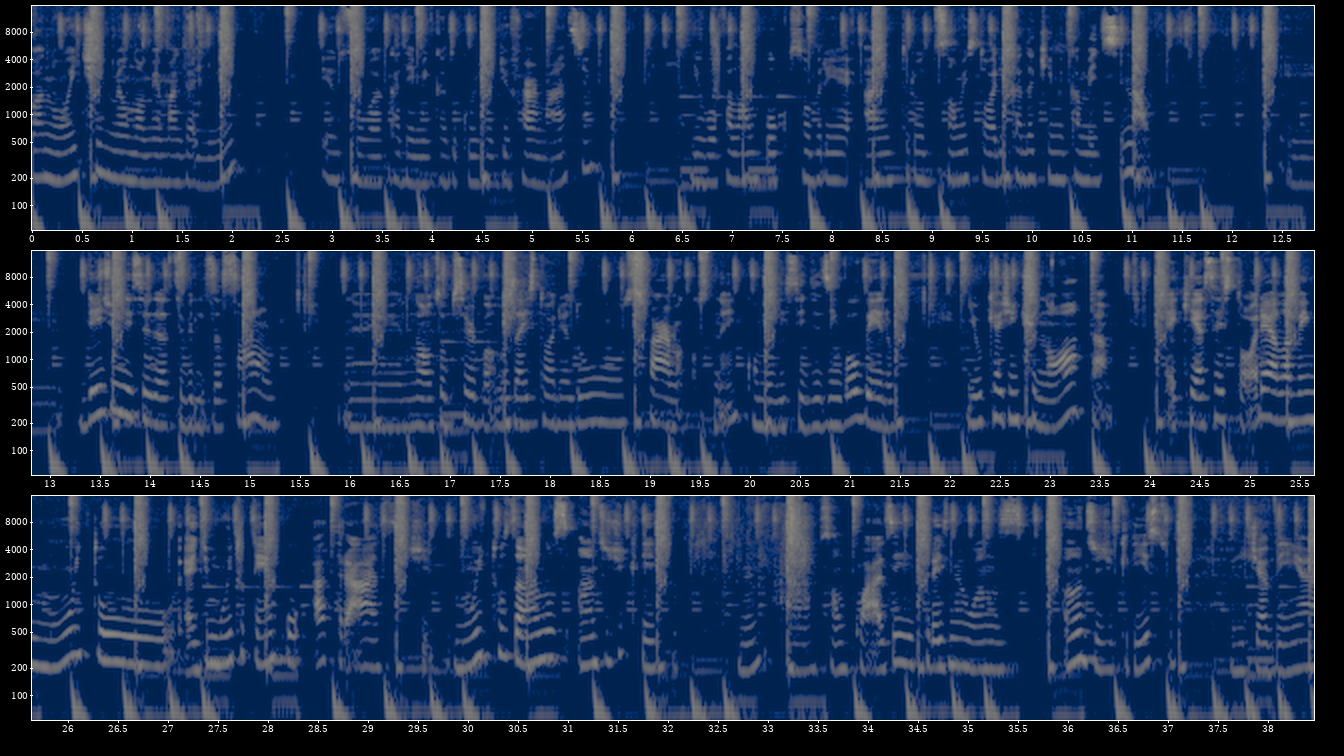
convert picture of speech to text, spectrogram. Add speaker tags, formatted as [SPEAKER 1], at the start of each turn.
[SPEAKER 1] Boa noite, meu nome é Magali, eu sou acadêmica do curso de farmácia e eu vou falar um pouco sobre a introdução histórica da química medicinal. É, desde o início da civilização, é, nós observamos a história dos fármacos, né, como eles se desenvolveram. E o que a gente nota é que essa história ela vem muito é de muito tempo atrás, de muitos anos antes de Cristo. Né? Então, são quase 3 mil anos antes de Cristo. A gente já vinha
